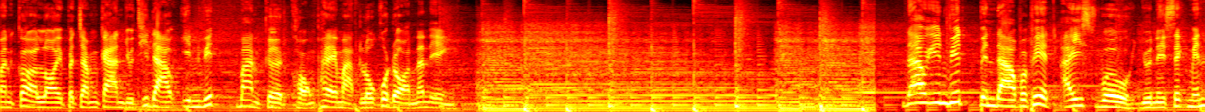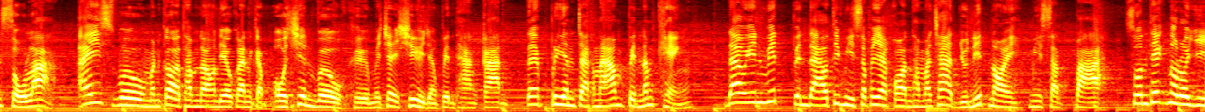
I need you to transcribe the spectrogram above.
มันก็ลอยประจำการอยู่ที่ดาวอินวิทบ้านเกิดของ Primarch Logodon นั่นเองดาวอินวิทเป็นดาวประเภท Ice World อยู่ในเซกเมนต์โซลา Ice World มันก็ทำนองเดียวกันกับ Ocean World คือไม่ใช่ชื่ออย่างเป็นทางการ แต่เปลี่ยนจากน้ำเป็นน้ำแข็ง ดาวอินวิทเป็นดาวที่มีทรัพยากรธรรมชาติอยู่นิดหน่อย มีสัตว์ป่า ส่วนเทคโนโลยี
